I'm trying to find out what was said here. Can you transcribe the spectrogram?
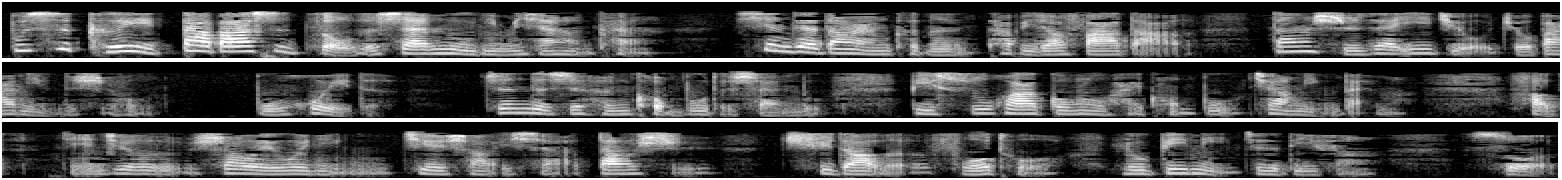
不是可以大巴士走的山路？你们想想看，现在当然可能它比较发达了。当时在一九九八年的时候，不会的，真的是很恐怖的山路，比苏花公路还恐怖，这样明白吗？好的，今天就稍微为您介绍一下当时。去到了佛陀卢比尼这个地方，所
